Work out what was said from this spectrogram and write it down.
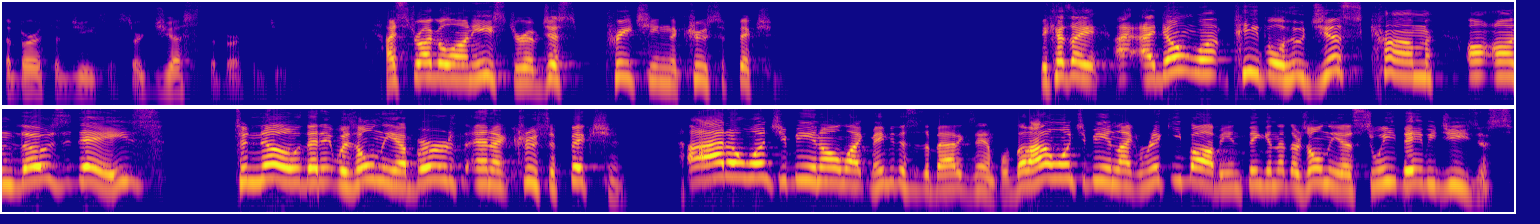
the birth of Jesus, or just the birth of Jesus. I struggle on Easter of just preaching the crucifixion. Because I, I don't want people who just come on those days to know that it was only a birth and a crucifixion. I don't want you being all like, maybe this is a bad example, but I don't want you being like Ricky Bobby and thinking that there's only a sweet baby Jesus.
